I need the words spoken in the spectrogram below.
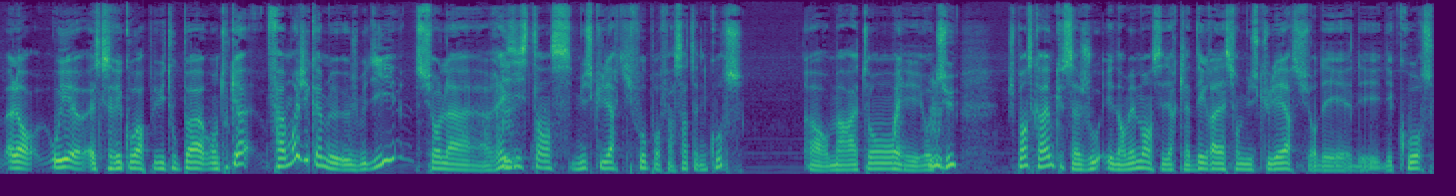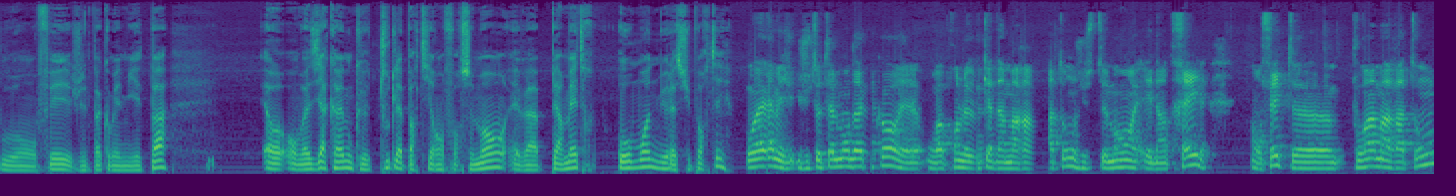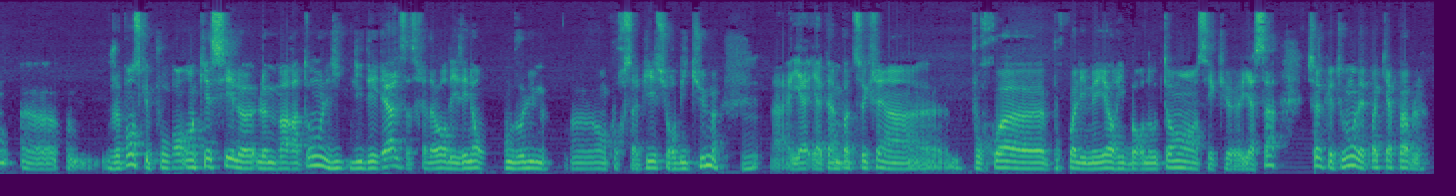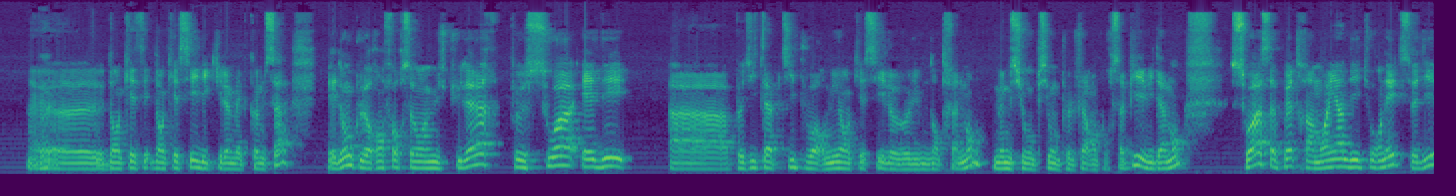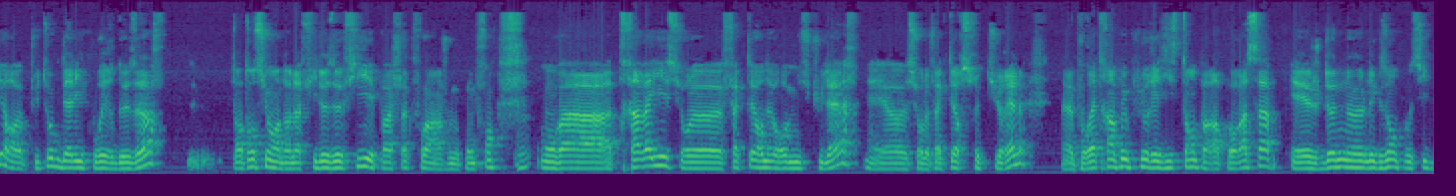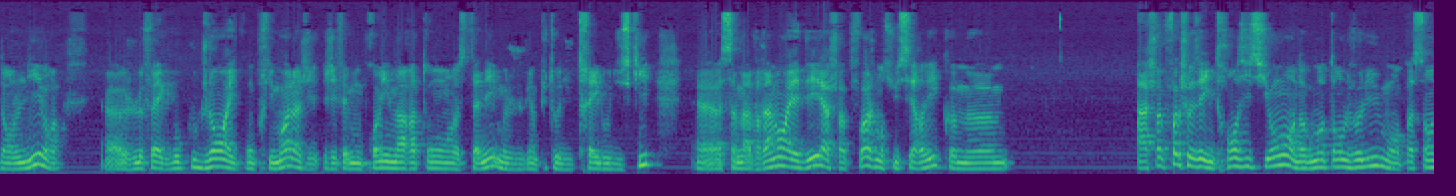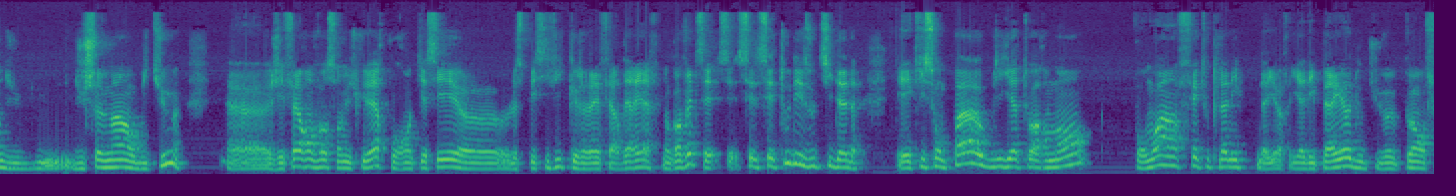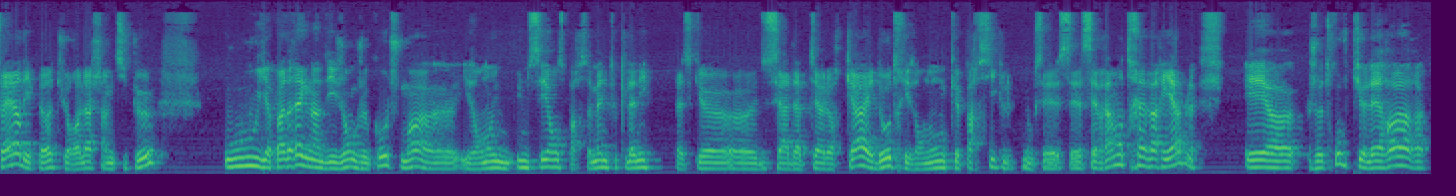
Alors oui, est-ce que ça fait courir plus vite ou pas? En tout cas, enfin moi j'ai quand même, je me dis, sur la résistance musculaire qu'il faut pour faire certaines courses, alors marathon et au-dessus, je pense quand même que ça joue énormément. C'est-à-dire que la dégradation musculaire sur des, des, courses où on fait je ne sais pas combien de milliers de pas, on va se dire quand même que toute la partie renforcement, elle va permettre au moins de mieux la supporter. Ouais, mais je suis totalement d'accord. On va prendre le cas d'un marathon justement et d'un trail. En fait, euh, pour un marathon, euh, je pense que pour encaisser le, marathon, l'idéal, ça serait d'avoir des énormes volumes euh, en course à pied sur bitume. Mm. Il y, a, y, a, quand même pas de secret. Hein. Pourquoi, pourquoi les meilleurs ils bornent autant C'est qu'il y a ça. Sauf que tout le monde n'est pas capable. Euh, d'encaisser les kilomètres comme ça. Et donc le renforcement musculaire peut soit aider à petit à petit pouvoir mieux encaisser le volume d'entraînement, même si on, si on peut le faire en course à pied évidemment. Soit ça peut être un moyen détourné de se dire plutôt que d'aller courir deux heures, euh, attention hein, dans la philosophie et pas à chaque fois, hein, je me comprends. Mmh. On va travailler sur le facteur neuromusculaire et euh, sur le facteur structurel euh, pour être un peu plus résistant par rapport à ça. Et je donne l'exemple aussi dans le livre. Euh, je le fais avec beaucoup de gens, y compris moi. Là, j'ai fait mon premier marathon euh, cette année. Moi, je viens plutôt du trail ou du ski. Euh, ça m'a vraiment aidé. À chaque fois, je m'en suis servi comme euh, à chaque fois que je faisais une transition, en augmentant le volume ou en passant du, du chemin au bitume, j'ai fait le renforcement musculaire pour encaisser le spécifique que j'allais faire derrière. Donc en fait, c'est tous des outils d'aide et qui sont pas obligatoirement pour moi fait toute l'année. D'ailleurs, il y a des périodes où tu veux peu en faire, des périodes où tu relâches un petit peu où il n'y a pas de règle. Hein. Des gens que je coach, moi, euh, ils en ont une, séance par semaine toute l'année parce que euh, c'est adapté à leur cas, et d'autres, ils en ont que par cycle. Donc c'est vraiment très variable. Et euh, je trouve que l'erreur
